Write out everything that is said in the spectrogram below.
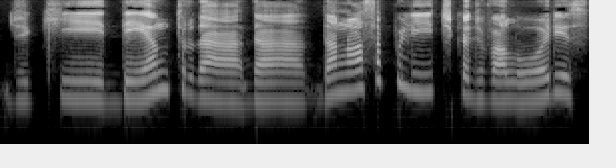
de que dentro da, da, da, nossa política de valores,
